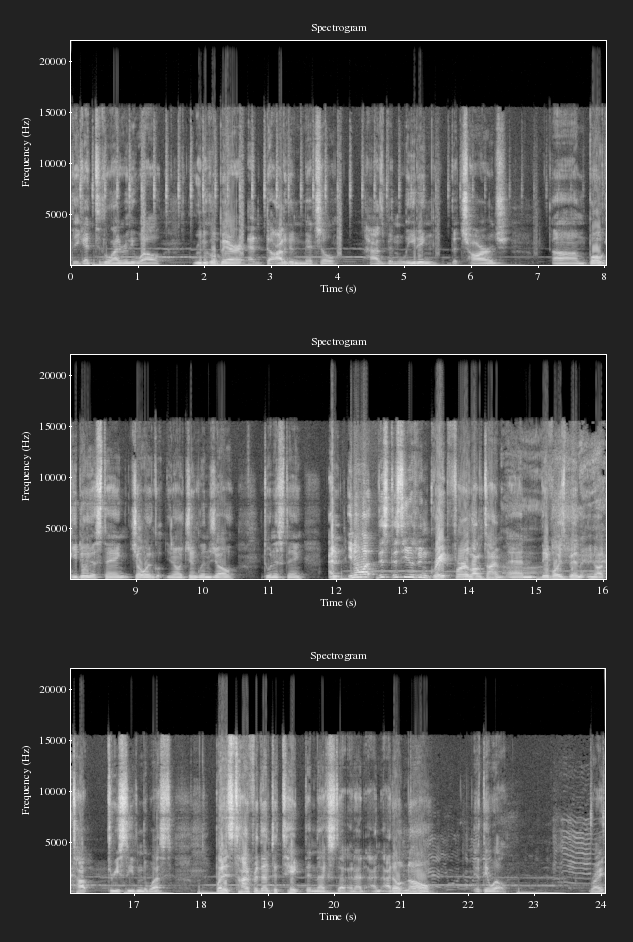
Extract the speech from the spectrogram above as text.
they get to the line really well. Rudy Gobert and Donovan Mitchell has been leading the charge. Um, Bogey doing his thing. Joe, Ingl- you know, Jingling Joe doing his thing. And you know what? This this team has been great for a long time, and they've always been you know a top three seed in the West. But it's time for them to take the next step, and I and I don't know if they will. Right?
